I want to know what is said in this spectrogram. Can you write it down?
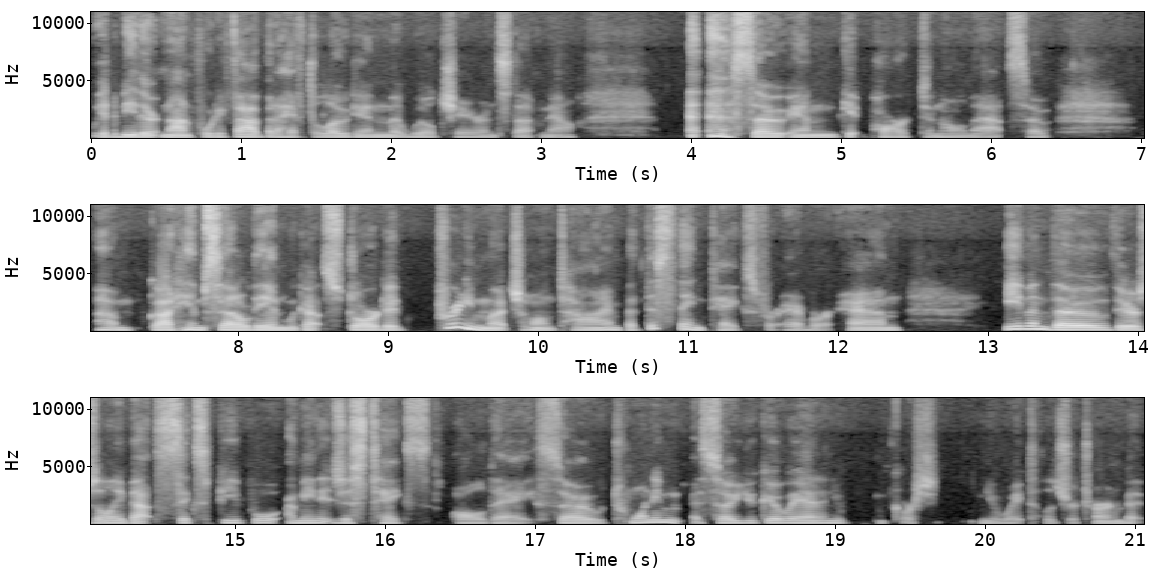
We had to be there at 9:45, but I have to load in the wheelchair and stuff now. so and get parked and all that. So um, got him settled in. We got started pretty much on time, but this thing takes forever. And even though there's only about six people, I mean, it just takes all day. So 20, so you go in and you, of course, you wait till it's your turn, but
